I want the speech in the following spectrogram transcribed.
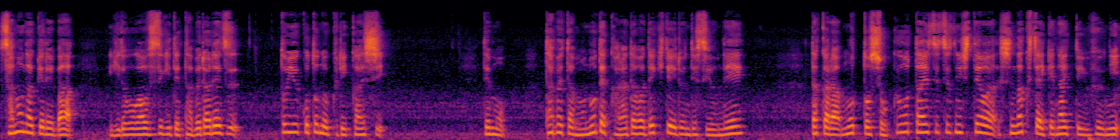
さもなければ移動が多すぎて食べられずということの繰り返し。でも食べたもので体はできているんですよね。だからもっと食を大切にしてはしなくちゃいけないっていうふうに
